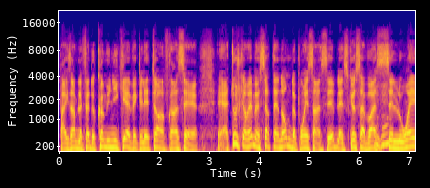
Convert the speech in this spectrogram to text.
par exemple le fait de communiquer avec l'État en français. Elle touche quand même un certain nombre de points sensibles. Est-ce que ça va mm-hmm. assez loin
